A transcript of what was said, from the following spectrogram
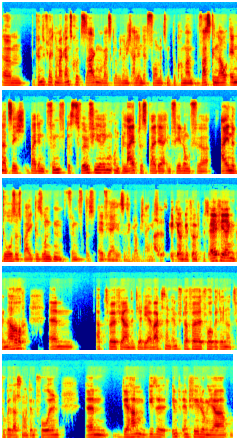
Ähm, können Sie vielleicht nochmal ganz kurz sagen, weil es, glaube ich, noch nicht alle in der Form jetzt mitbekommen haben, was genau ändert sich bei den 5- bis 12-Jährigen und bleibt es bei der Empfehlung für eine Dosis bei gesunden 5- bis 11-Jährigen? Ist es ja, glaube ich, eigentlich. Also es geht ja um die 5- bis 11-Jährigen, genau. Ähm, ab zwölf Jahren sind ja die Erwachsenenimpfstoffe vorgesehen und zugelassen und empfohlen. Ähm, wir haben diese Impfempfehlung ja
